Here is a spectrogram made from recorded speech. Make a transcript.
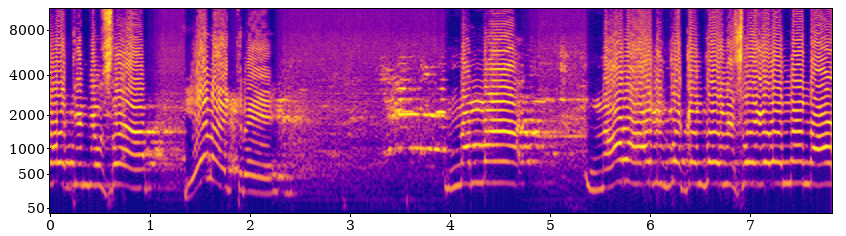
ಇವತ್ತಿನ ದಿವಸ ಏನಾಯ್ತ್ರಿ? ನಮ್ಮ ನಾವು ಆಡಿರ್ತಕ್ಕಂಥ ವಿಷಯಗಳನ್ನ ನಾವು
